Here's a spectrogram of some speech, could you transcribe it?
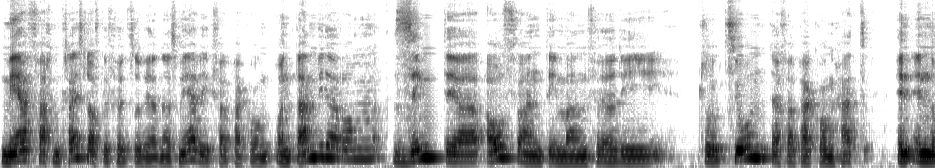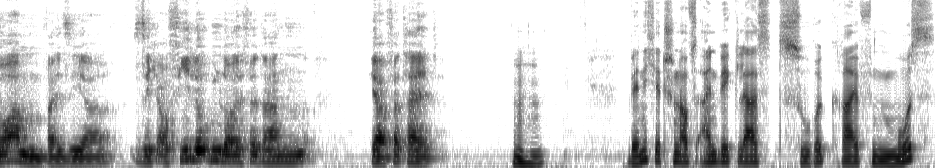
mehrfach im Kreislauf geführt zu werden als Mehrwegverpackung. Und dann wiederum sinkt der Aufwand, den man für die Produktion der Verpackung hat, enorm, weil sie ja sich auf viele Umläufe dann ja, verteilt. Mhm. Wenn ich jetzt schon aufs Einwegglas zurückgreifen muss,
